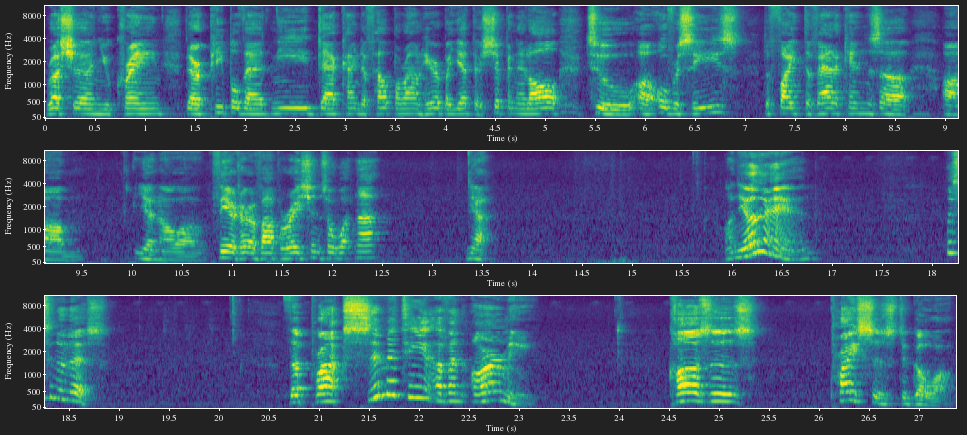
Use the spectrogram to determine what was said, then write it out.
Russia and Ukraine. There are people that need that kind of help around here, but yet they're shipping it all to uh, overseas to fight the Vatican's, uh, um, you know, uh, theater of operations or whatnot. Yeah. On the other hand, listen to this. The proximity of an army causes prices to go up.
